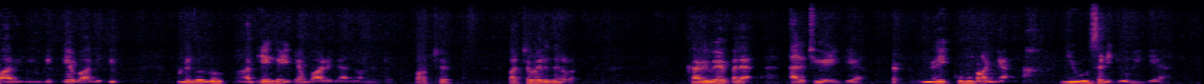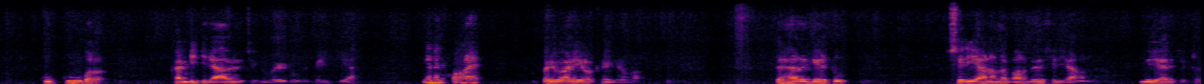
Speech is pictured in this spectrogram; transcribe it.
ബാധിക്കും കിഡ്നിയെ ബാധിക്കും. അതുകൊണ്ട് ഇതൊന്നും അധികം കഴിക്കാൻ പാടില്ല എന്ന് പറഞ്ഞിട്ട് കുറച്ച് പച്ചമരുന്നുകൾ കറിവേപ്പില അരച്ച് കഴിക്കുക. നെയ്ക്കുമ്പളങ്ങ ജ്യൂസ് അടിച്ച് കുടിക്കുക. കുക്കുംബർ കണ്ടിച്ച് രാവിലെ ഉച്ചയ്ക്ക് വൈകിട്ടൊക്കെ കഴിക്കുക. ഇങ്ങനെ കുറേ പരിപാടികളൊക്കെ ഇങ്ങനെ അദ്ദേഹം കേട്ടു. ശരിയാണല്ലോ പറഞ്ഞത് ശരിയാണല്ലോ എന്ന് വിചാരിച്ചിട്ട്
